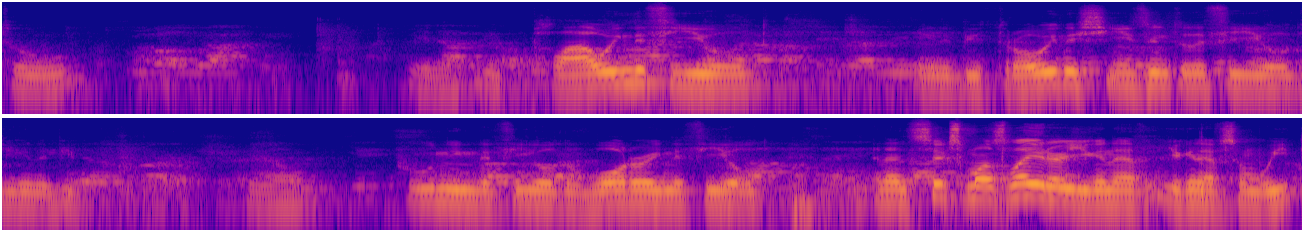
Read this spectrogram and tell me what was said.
to you know, be plowing the field. You're going to be throwing the seeds into the field. You're going to be, you know, pruning the field and watering the field. And then six months later, you're going to have you're going to have some wheat.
